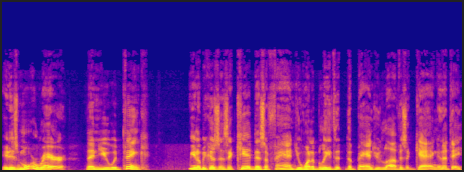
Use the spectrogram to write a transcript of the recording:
it is more rare than you would think. You know, because as a kid and as a fan, you want to believe that the band you love is a gang and that they,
